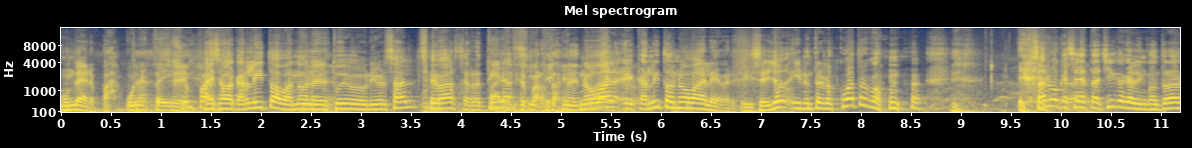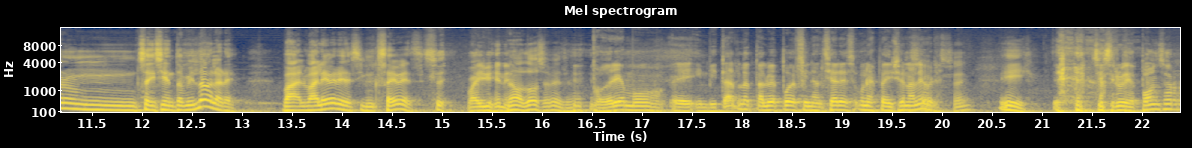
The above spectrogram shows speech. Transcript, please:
un DERPA. Una expedición Sí. para. Ahí se va Carlito, abandona el estudio universal, se va, se retira. Para el departamento No va, eh, Carlito no va al Everest. Dice, yo ir entre los cuatro con una- Salvo que sea esta chica que le encontraron 600 mil dólares. Va, al cinco- seis veces. Sí, va y viene. No, 12 veces. Podríamos eh, invitarla, tal vez puede financiar es- una expedición al Everest. Sí. Y ¿Sí sirve de sponsor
